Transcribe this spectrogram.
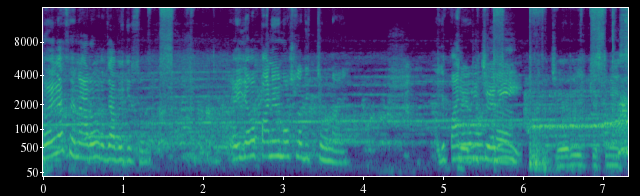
হয়ে গেছে না আরও যাবে কিছু? এই যাব পানির মশলা দিচ্ছে মনে হয়। ఇది పని చెరీ చెరీ కిస్మిస్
